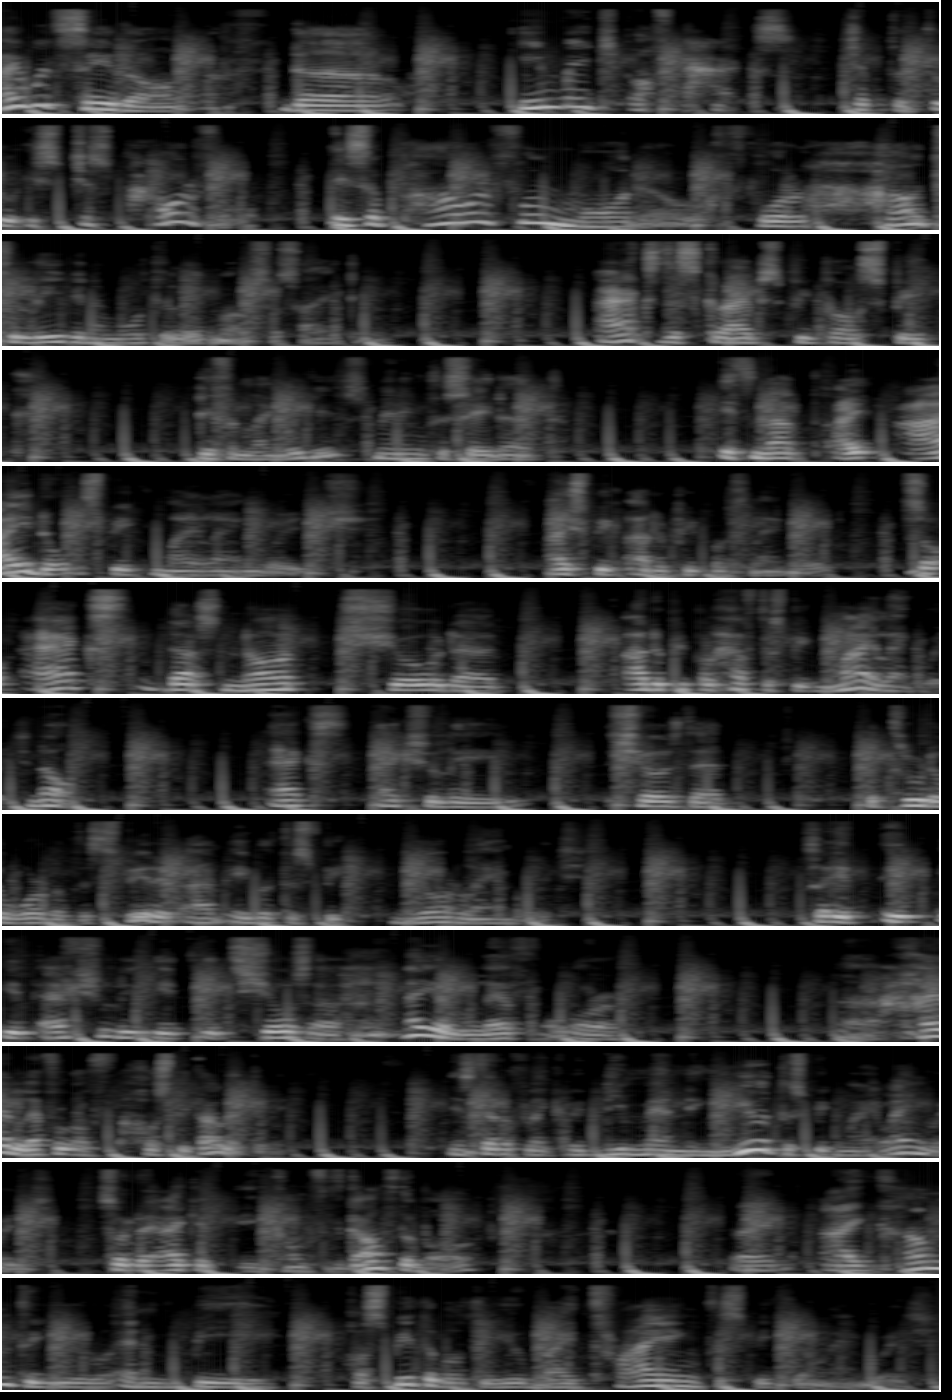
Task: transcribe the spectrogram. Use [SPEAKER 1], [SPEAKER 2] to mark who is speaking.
[SPEAKER 1] I would say though, the image of Acts chapter 2 is just powerful. It's a powerful model for how to live in a multilingual society. Acts describes people speak different languages, meaning to say that it's not I I don't speak my language. I speak other people's language. So Acts does not show that other people have to speak my language. No. Acts actually shows that through the work of the Spirit, I'm able to speak your language. So it, it, it actually it, it shows a higher level or a higher level of hospitality instead of like demanding you to speak my language so that I can be comf- comfortable. Right? I come to you and be hospitable to you by trying to speak your language.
